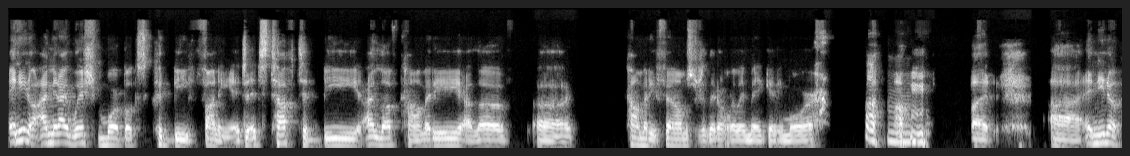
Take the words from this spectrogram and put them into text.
and you know, I mean, I wish more books could be funny. It's it's tough to be. I love comedy. I love uh, comedy films, which they don't really make anymore. Mm. um, but uh, and you know,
